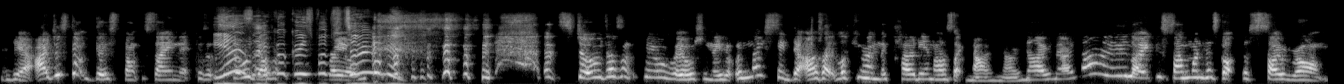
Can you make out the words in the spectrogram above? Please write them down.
yeah i just got goosebumps saying it because it still yes, I've doesn't got goosebumps real. too. it still doesn't feel real to me. But when they said that, I was like looking around the podium. I was like, no, no, no, no, no. Like someone has got this so wrong.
